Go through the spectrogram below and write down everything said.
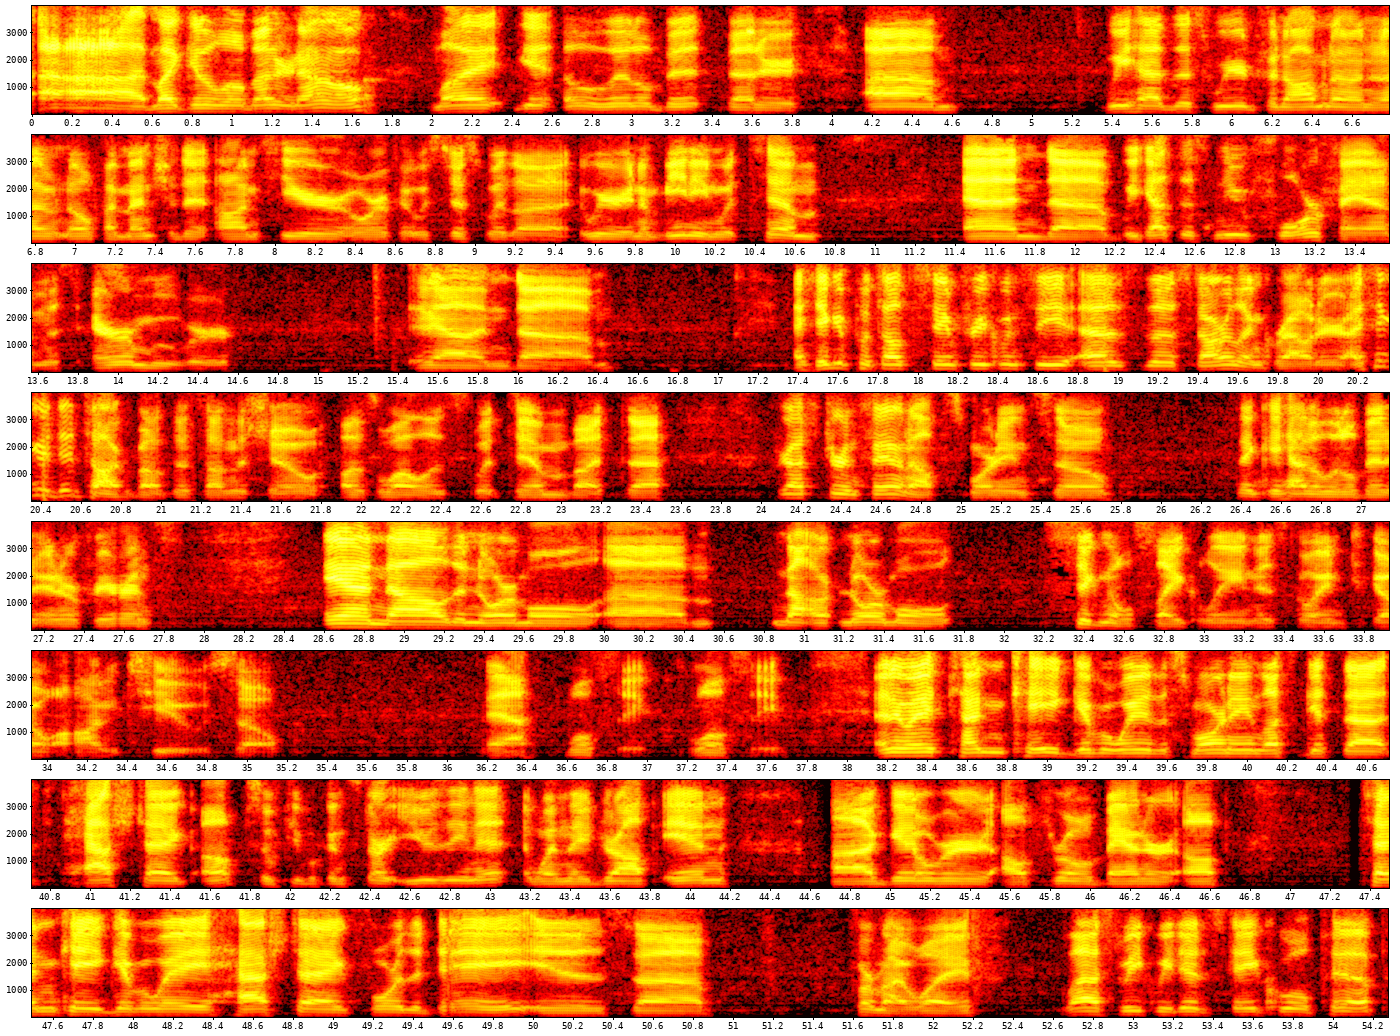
Ah, it might get a little better now. Might get a little bit better. Um, we had this weird phenomenon, and I don't know if I mentioned it on here or if it was just with a. We were in a meeting with Tim, and uh, we got this new floor fan, this air mover, and um, I think it puts out the same frequency as the Starlink router. I think I did talk about this on the show as well as with Tim, but uh, forgot to turn the fan off this morning, so I think he had a little bit of interference and now the normal um not normal signal cycling is going to go on too so yeah we'll see we'll see. Anyway 10k giveaway this morning. Let's get that hashtag up so people can start using it. And when they drop in uh get over i'll throw a banner up. 10k giveaway hashtag for the day is uh for my wife. Last week we did stay cool pip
